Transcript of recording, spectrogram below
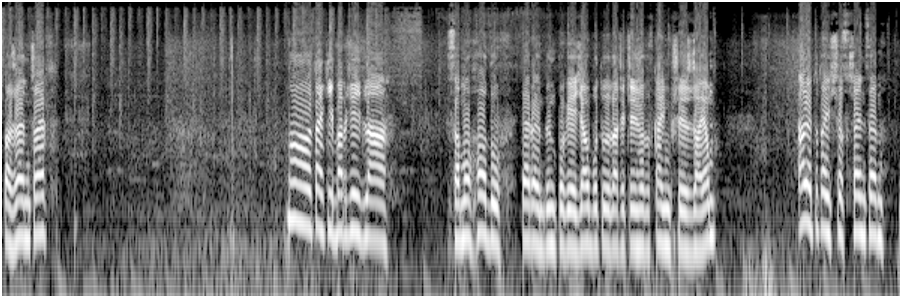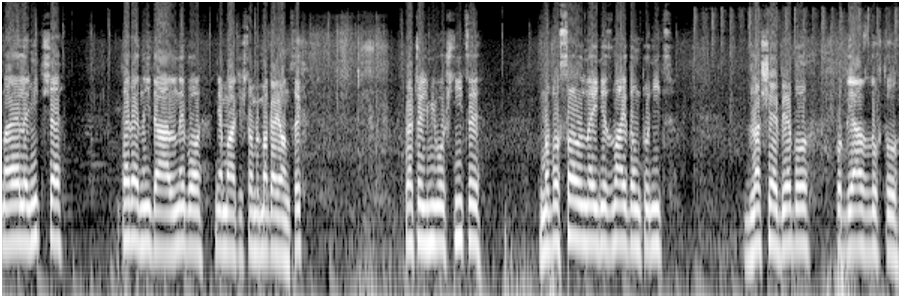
Parzęczew. No taki bardziej dla samochodów teren bym powiedział, bo tu raczej ciężarówkami przyjeżdżają. Ale tutaj z siostrzeńcem na LMX-ie teren idealny, bo nie ma jakichś tam wymagających. Raczej miłośnicy nowosolnej nie znajdą tu nic dla siebie, bo podjazdów tu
